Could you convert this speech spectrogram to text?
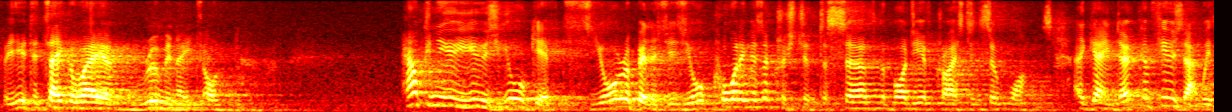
for you to take away and ruminate on. How can you use your gifts, your abilities, your calling as a Christian to serve the body of Christ in St. Ouen's? Again, don't confuse that with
